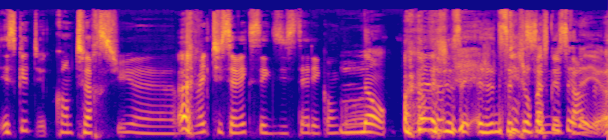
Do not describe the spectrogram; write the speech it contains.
Est-ce que quand tu as reçu euh, en fait, tu savais que ça existait les kangourous? Non, je sais, je ne sais toujours pas ce que c'est d'ailleurs.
